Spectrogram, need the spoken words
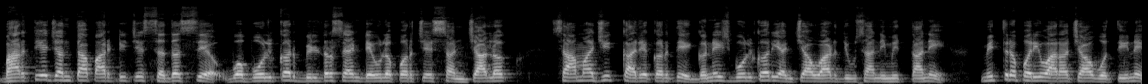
भारतीय जनता पार्टीचे सदस्य व बोलकर बिल्डर्स अँड डेव्हलपरचे संचालक सामाजिक कार्यकर्ते गणेश बोलकर यांच्या वाढदिवसानिमित्ताने मित्रपरिवाराच्या वतीने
